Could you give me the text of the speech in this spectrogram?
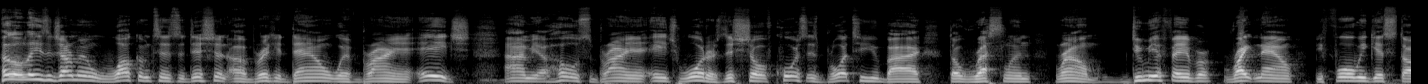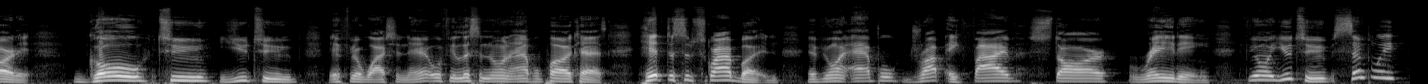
Hello, ladies and gentlemen. Welcome to this edition of Break It Down with Brian H. I'm your host, Brian H. Waters. This show, of course, is brought to you by the Wrestling Wrealm. Do me a favor right now before we get started. Go to YouTube if you're watching there, or if you're listening on Apple Podcasts. Hit the subscribe button. If you're on Apple, drop a five star rating. If you're on YouTube, simply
